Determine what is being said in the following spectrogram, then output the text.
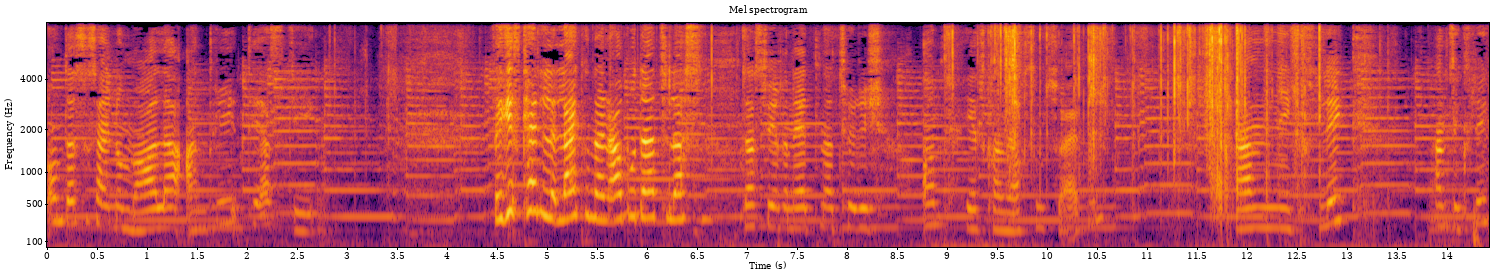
und das ist ein normaler André Stegen. Vergiss kein Like und ein Abo da zu lassen. Das wäre nett natürlich. Und jetzt kommen wir auch zum zweiten. Hanni Flick. Hansi Flick.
